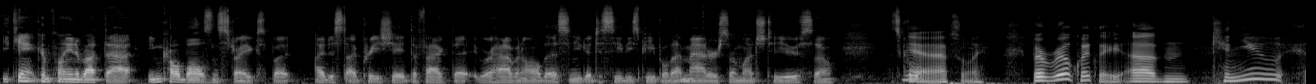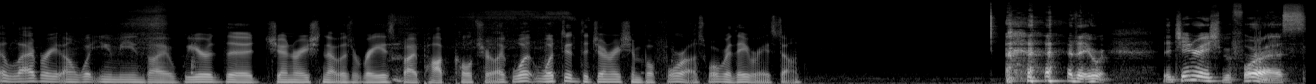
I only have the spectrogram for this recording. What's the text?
you can't complain about that. You can call balls and strikes, but I just I appreciate the fact that we're having all this and you get to see these people that matter so much to you. So that's cool. Yeah, absolutely. But real quickly, um, can you elaborate on what you mean by we're the generation that was raised by pop culture? Like what what did the generation before us? What were they raised on? they were the generation before us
